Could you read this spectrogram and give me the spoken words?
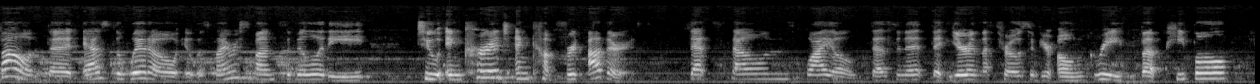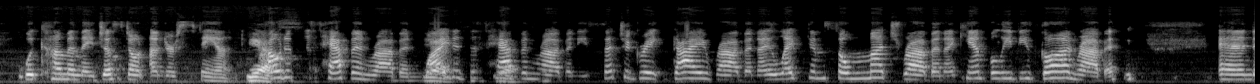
found that as the widow, it was my responsibility to encourage and comfort others. That sounds wild, doesn't it? That you're in the throes of your own grief, but people would come and they just don't understand. Yes. How did this happen, Robin? Why Yes. did this happen, Robin? He's such a great guy, Robin. I liked him so much, Robin. I can't believe he's gone, Robin. And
